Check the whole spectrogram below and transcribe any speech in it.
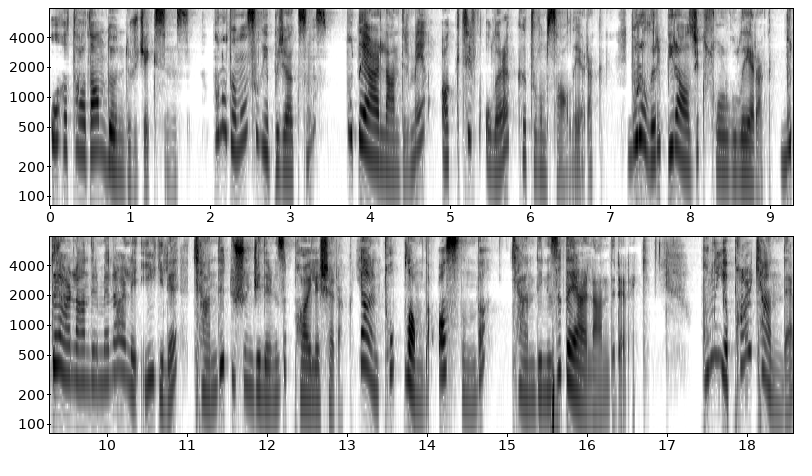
o hatadan döndüreceksiniz. Bunu da nasıl yapacaksınız? Bu değerlendirmeye aktif olarak katılım sağlayarak buraları birazcık sorgulayarak, bu değerlendirmelerle ilgili kendi düşüncelerinizi paylaşarak. Yani toplamda aslında kendinizi değerlendirerek. Bunu yaparken de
